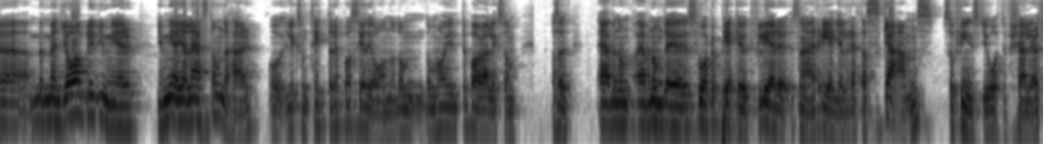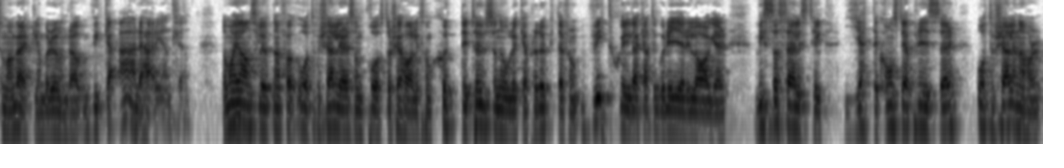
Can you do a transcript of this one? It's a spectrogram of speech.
Eh, men, men jag blev ju mer, ju mer jag läste om det här och liksom tittade på CDON och de, de har ju inte bara liksom, alltså, även, om, även om det är svårt att peka ut fler sådana här regelrätta scams så finns det ju återförsäljare som man verkligen börjar undra vilka är det här egentligen? De har ju anslutna för återförsäljare som påstår sig ha liksom 70 000 olika produkter från vitt skilda kategorier i lager. Vissa säljs till jättekonstiga priser. Återförsäljarna har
